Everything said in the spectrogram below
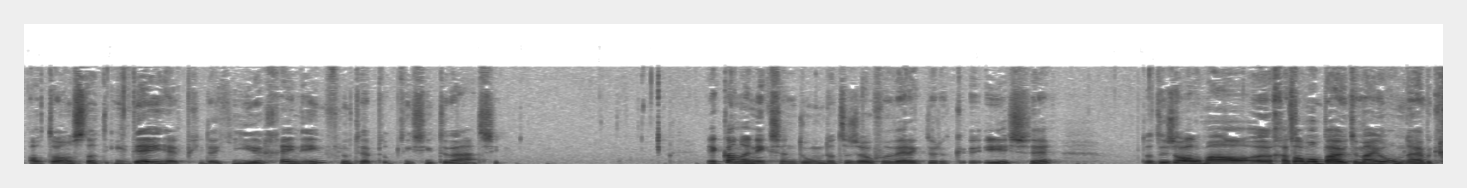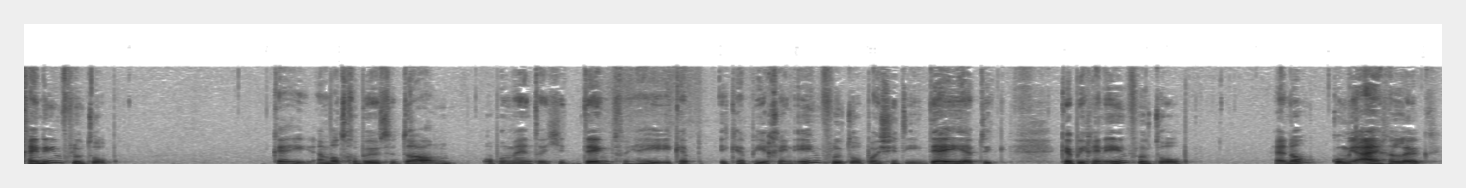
Althans, dat idee heb je, dat je hier geen invloed hebt op die situatie. Ik kan er niks aan doen dat er zoveel werkdruk is. Hè? Dat is allemaal, uh, gaat allemaal buiten mij om. Daar heb ik geen invloed op. Oké, en wat gebeurt er dan? Op het moment dat je denkt van, hé, hey, ik, heb, ik heb hier geen invloed op. Als je het idee hebt, ik, ik heb hier geen invloed op. En dan kom je eigenlijk,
